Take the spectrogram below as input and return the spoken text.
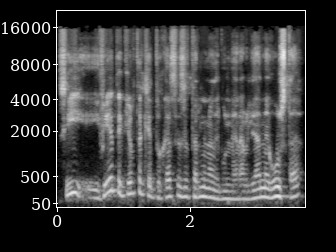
Sí, y fíjate que ahorita que tocaste ese término de vulnerabilidad me gusta.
